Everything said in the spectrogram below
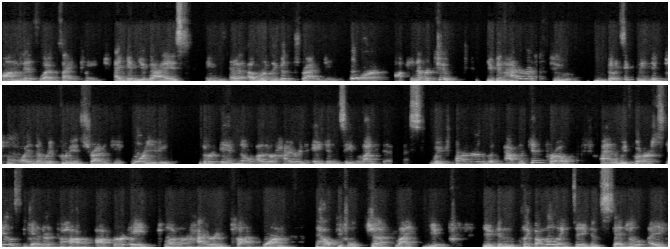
on this website page. I give you guys a, a really good strategy. Or option number two, you can hire us to basically deploy the recruiting strategy for you. There is no other hiring agency like this. We've partnered with Applicant Pro and we put our skills together to offer a plumber hiring platform to help people just like you. You can click on the link so you can schedule a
